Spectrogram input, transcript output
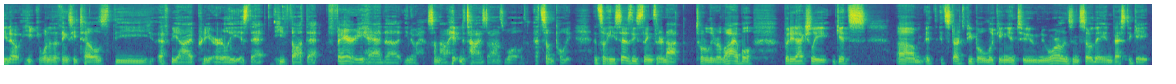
you know, he one of the things he tells the FBI pretty early is that he thought that Ferrie had uh, you know somehow hypnotized Oswald at some point, and so he says these things that are not totally reliable, but it actually gets. Um, it, it starts people looking into New Orleans, and so they investigate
